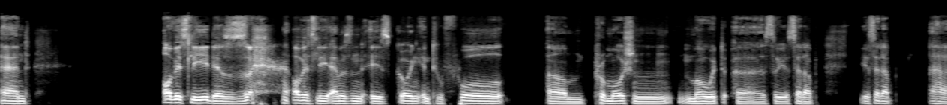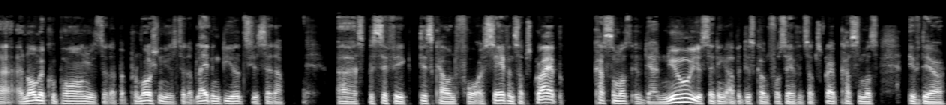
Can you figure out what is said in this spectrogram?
And obviously, there's obviously Amazon is going into full um, promotion mode. Uh, so you set up, you set up uh, a normal coupon, you set up a promotion, you set up lightning deals, you set up a specific discount for save and subscribe customers if they are new. You're setting up a discount for save and subscribe customers if they are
